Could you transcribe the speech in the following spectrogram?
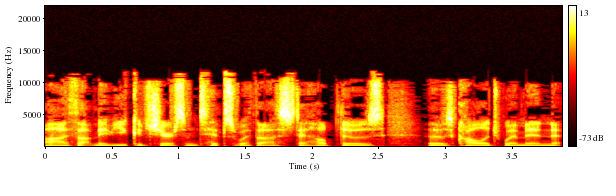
Uh, I thought maybe you could share some tips with us to help those, those college women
